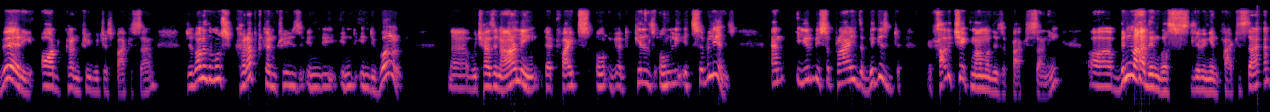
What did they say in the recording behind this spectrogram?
very odd country, which is Pakistan, which is one of the most corrupt countries in the, in, in the world. uh, which has an army that fights, that kills only its civilians. And you'll be surprised, the biggest, Khalid Sheikh Mohammed is a Pakistani. Uh, Bin Laden was living in Pakistan.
